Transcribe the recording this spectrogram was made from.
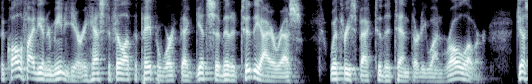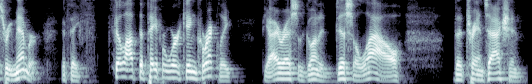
the qualified intermediary has to fill out the paperwork that gets submitted to the IRS with respect to the 1031 rollover. Just remember, if they fill out the paperwork incorrectly, the IRS is going to disallow the transaction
